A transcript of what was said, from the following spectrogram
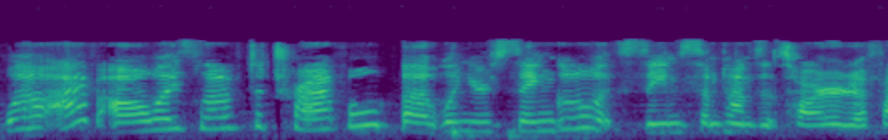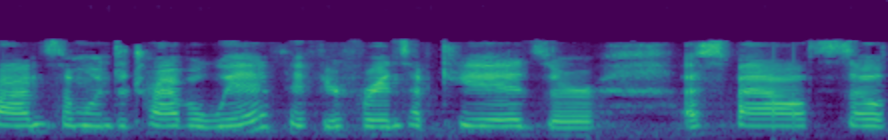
Well, I've always loved to travel, but when you're single, it seems sometimes it's harder to find someone to travel with if your friends have kids or a spouse. So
